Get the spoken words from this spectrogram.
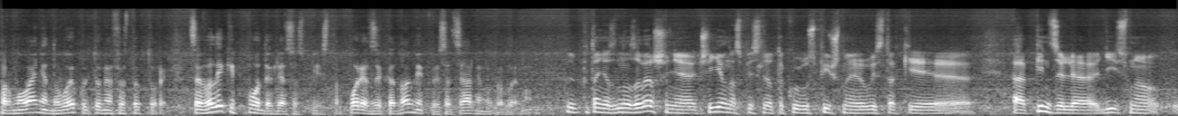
Формування нової культурної інфраструктури. Це великий подих для суспільства, поряд з економікою і соціальними проблемами. Питання на завершення. Чи є в нас після такої успішної виставки е, Пінзеля дійсно е,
